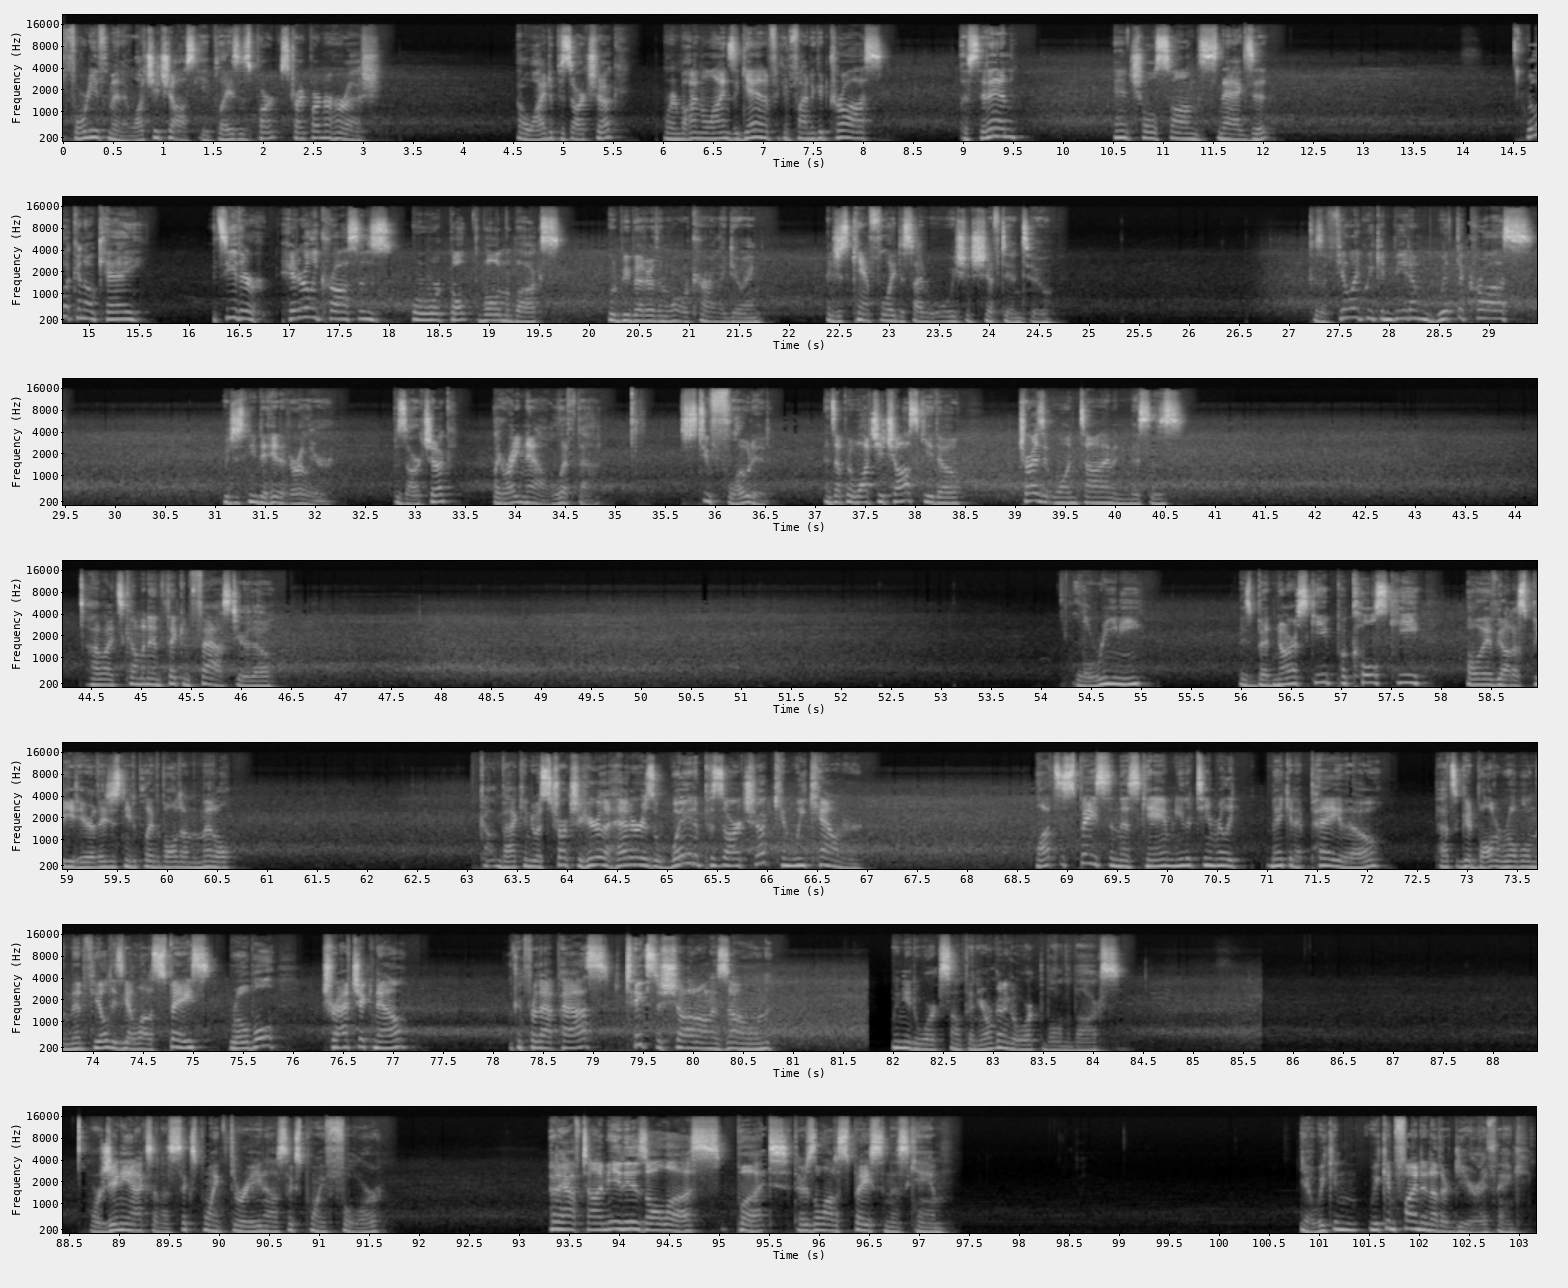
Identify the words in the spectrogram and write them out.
40th minute, Wojciechowski plays his part, strike partner Haresh. Oh, wide to Pizarchuk. We're in behind the lines again if we can find a good cross. Lifts it in. And Chol Song snags it. We're looking okay. It's either hit early crosses or work the ball in the box would be better than what we're currently doing. I just can't fully decide what we should shift into. Because I feel like we can beat him with the cross. We just need to hit it earlier. Pizarchuk, like right now, lift that. Just too floated. Ends up at Wojciechowski, though. Tries it one time and misses. Highlights coming in thick and fast here though. Lorini is Bednarski, Pokolsky. Oh, they've got a speed here. They just need to play the ball down the middle. Gotten back into a structure here. The header is away to Pizarchuk. Can we counter? Lots of space in this game. Neither team really making it pay, though. That's a good ball to Roble in the midfield. He's got a lot of space. Roble, Trachik now. Looking for that pass. Takes a shot on his own. We need to work something here. We're going to go work the ball in the box. Wawrzyniak's on a 6.3, now 6.4. At halftime, it is all us, but there's a lot of space in this game. Yeah, we can we can find another gear, I think.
